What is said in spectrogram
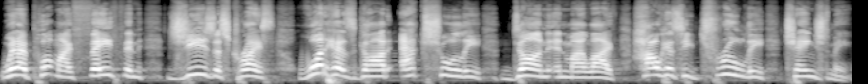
when I put my faith in Jesus Christ, what has God actually done in my life? How has He truly changed me?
